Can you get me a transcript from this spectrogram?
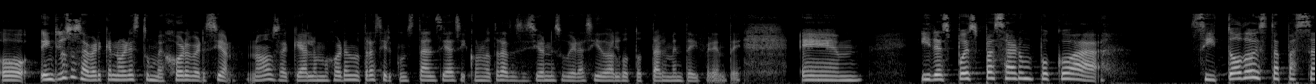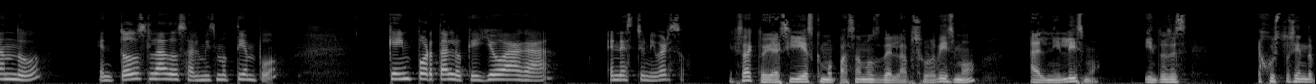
o incluso saber que no eres tu mejor versión, ¿no? O sea, que a lo mejor en otras circunstancias y con otras decisiones hubiera sido algo totalmente diferente. Em, y después pasar un poco a, si todo está pasando, en todos lados al mismo tiempo, ¿qué importa lo que yo haga en este universo? Exacto, y así es como pasamos del absurdismo al nihilismo. Y entonces, justo siendo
